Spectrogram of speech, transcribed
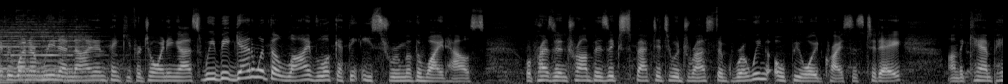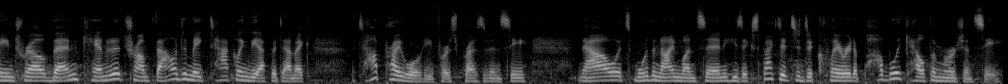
everyone. I'm Reena Ninan, and thank you for joining us. We begin with a live look at the East Room of the White House, where President Trump is expected to address the growing opioid crisis today. On the campaign trail, then, candidate Trump vowed to make tackling the epidemic a top priority for his presidency. Now it's more than nine months in. He's expected to declare it a public health emergency.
